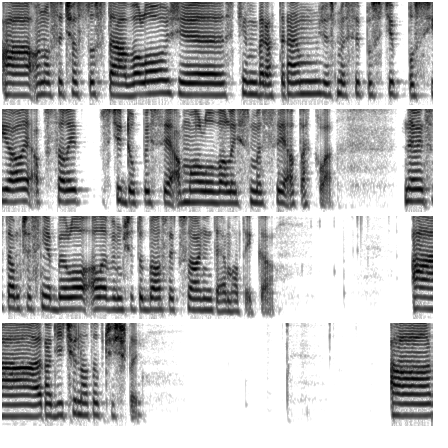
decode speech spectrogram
A ono se často stávalo, že s tím bratrem, že jsme si prostě posílali a psali prostě dopisy a malovali jsme si a takhle. Nevím, co tam přesně bylo, ale vím, že to byla sexuální tématika. A rodiče na to přišli. A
